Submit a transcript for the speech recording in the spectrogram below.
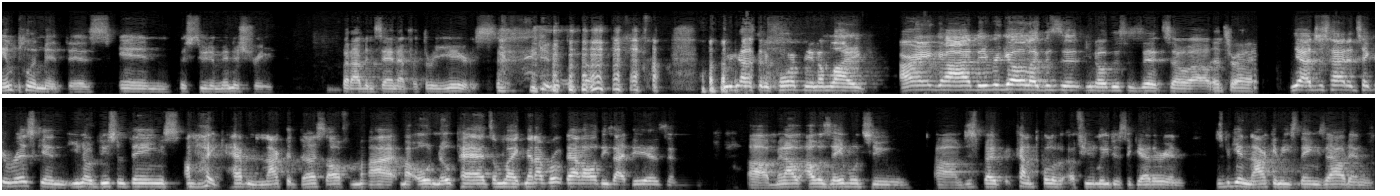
implement this in the student ministry. But I've been saying that for three years. you know, we got to the quarantine. And I'm like, all right, God, here we go. Like this is, you know, this is it. So um, that's right. Yeah, I just had to take a risk and you know do some things. I'm like having to knock the dust off of my my old notepads. I'm like, man, I wrote down all these ideas and um, and I, I, was able to um, just kind of pull a, a, few leaders together and just begin knocking these things out. And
